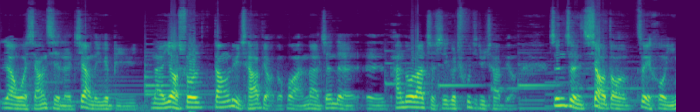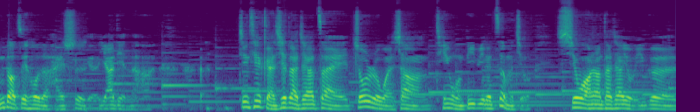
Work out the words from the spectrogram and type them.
让我想起了这样的一个比喻。那要说当绿茶婊的话，那真的，呃，潘多拉只是一个初级绿茶婊，真正笑到最后、赢到最后的还是雅典娜。今天感谢大家在周日晚上听我们哔哔了这么久，希望让大家有一个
